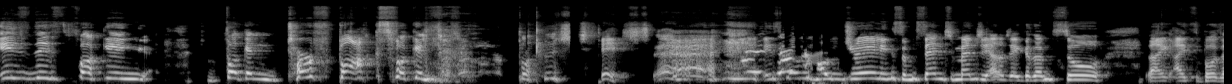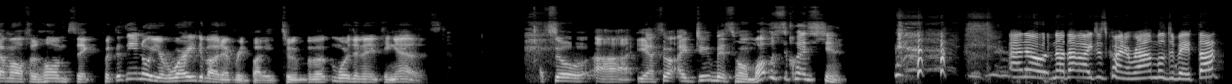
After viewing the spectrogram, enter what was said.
is this fucking fucking turf box fucking bullshit? it's somehow draining some sentimentality because I'm so like I suppose I'm awful homesick because you know you're worried about everybody too, but more than anything else. So uh yeah, so I do miss home. What was the question? I know. No, that I just kind of rambled a bit. That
